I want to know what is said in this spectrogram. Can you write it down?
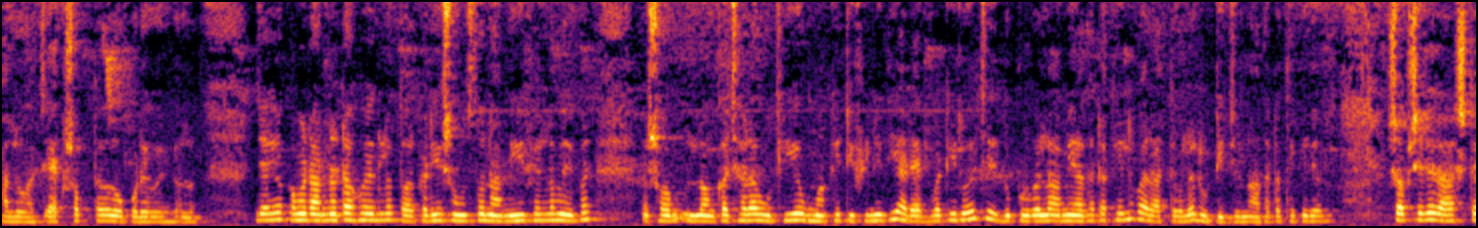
ভালো আছে। এক সপ্তাহের ওপরে হয়ে গেল। যাই হোক, আমার রান্নাটা হয়ে গেলো, তরকারিও সমস্ত নামিয়ে ফেললাম এবার। সব লঙ্কা ছাড়া উঠিয়ে উমাকে টিফিনে দিয়ে, আর এক বাটি রয়েছে, দুপুরবেলা আমি আধাটা খেয়ে নেব আর রাত্রেবেলা রুটির জন্য আধাটা থেকে যাবে। সব সেরে লাস্টে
